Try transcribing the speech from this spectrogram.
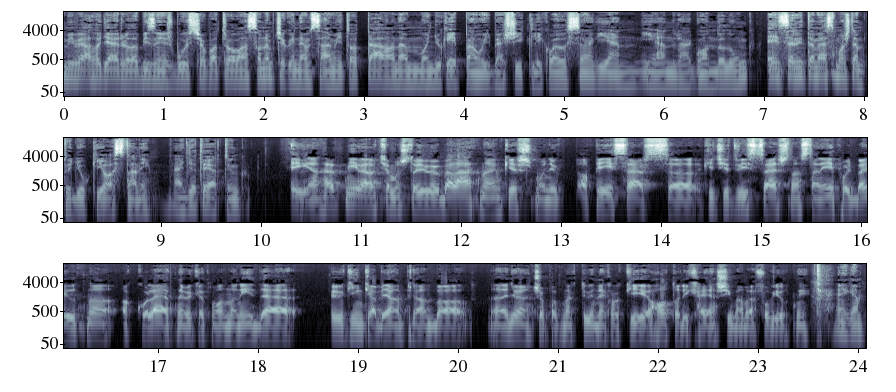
mivel hogy erről a bizonyos busz csapatról van szó, nem csak, hogy nem számítottál, hanem mondjuk éppen, hogy besiklik, valószínűleg ilyen, ilyenre gondolunk. Én szerintem ezt most nem tudjuk kiosztani. Egyet értünk? Igen, hát nyilván, hogyha most a jövőbe látnánk, és mondjuk a Pacers kicsit visszaesne, aztán épp, hogy bejutna, akkor lehetne őket mondani, de ők inkább jelen pillanatban egy olyan csapatnak tűnnek, aki a hatodik helyen simán be fog jutni. Igen.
